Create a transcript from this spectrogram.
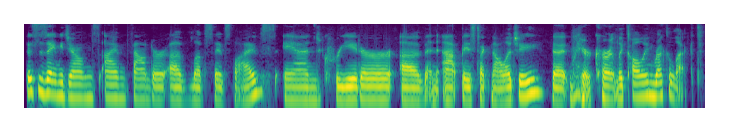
This is Amy Jones. I'm founder of Love Saves Lives and creator of an app based technology that we are currently calling Recollect.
